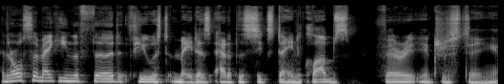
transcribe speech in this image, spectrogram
and they're also making the third fewest meters out of the 16 clubs. Very interesting.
